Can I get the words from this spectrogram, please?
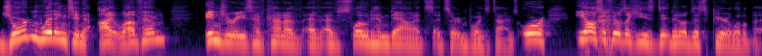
Jordan Whittington, I love him. Injuries have kind of have, have slowed him down at, at certain points of times, or he also okay. feels like he's been able to disappear a little bit.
